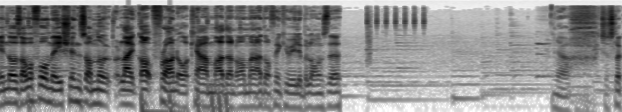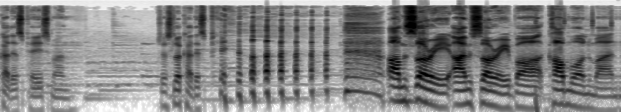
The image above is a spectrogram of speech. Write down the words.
in those other formations, I'm not, like, up front or cam, I don't know, man, I don't think he really belongs there. Ugh, just look at this pace, man. Just look at this. I'm sorry, I'm sorry, but come on, man.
